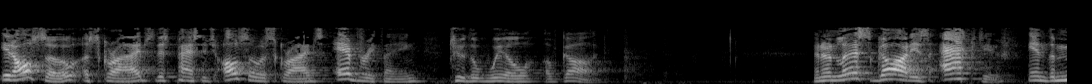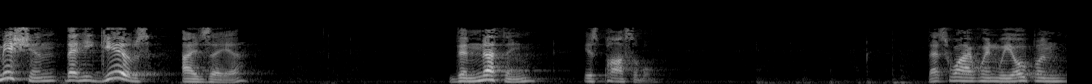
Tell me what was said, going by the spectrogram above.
It also ascribes, this passage also ascribes everything to the will of God. And unless God is active in the mission that he gives Isaiah, then nothing is possible. That's why when we open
